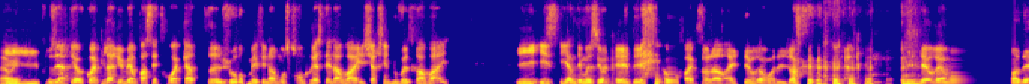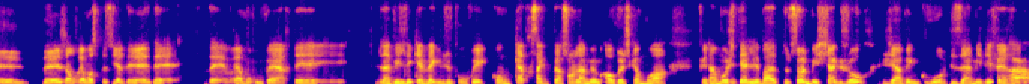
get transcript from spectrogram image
Ah et plusieurs Québécois qui arrivaient à passer trois, quatre jours, mais finalement sont restés là-bas et cherchaient un nouvel travail. Et ils, ils ont démissionné des fois qui sont là-bas, ils étaient vraiment des gens. ils étaient vraiment des, des gens vraiment spéciaux, des, des de vraiment ouverte. La ville de Québec, j'ai trouvé comme 4-5 personnes la même âge que moi. Finalement, j'étais allé là tout seul, mais chaque jour, j'avais un groupe des amis différents.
